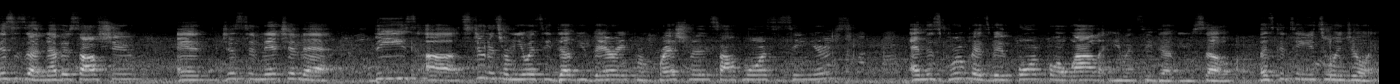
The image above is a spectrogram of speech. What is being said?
This is another soft shoe. And just to mention that these uh, students from UNCW vary from freshmen, sophomores, to seniors. And this group has been formed for a while at UNCW. So let's continue to enjoy.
